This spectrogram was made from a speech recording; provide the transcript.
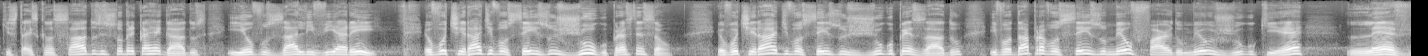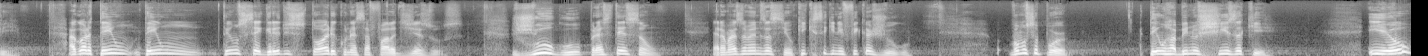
que estáis cansados e sobrecarregados, e eu vos aliviarei. Eu vou tirar de vocês o jugo, presta atenção. Eu vou tirar de vocês o jugo pesado e vou dar para vocês o meu fardo, o meu jugo que é leve. Agora tem um, tem um, tem um segredo histórico nessa fala de Jesus. Jugo, presta atenção, era mais ou menos assim: o que, que significa jugo? Vamos supor, tem um rabino X aqui. E eu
